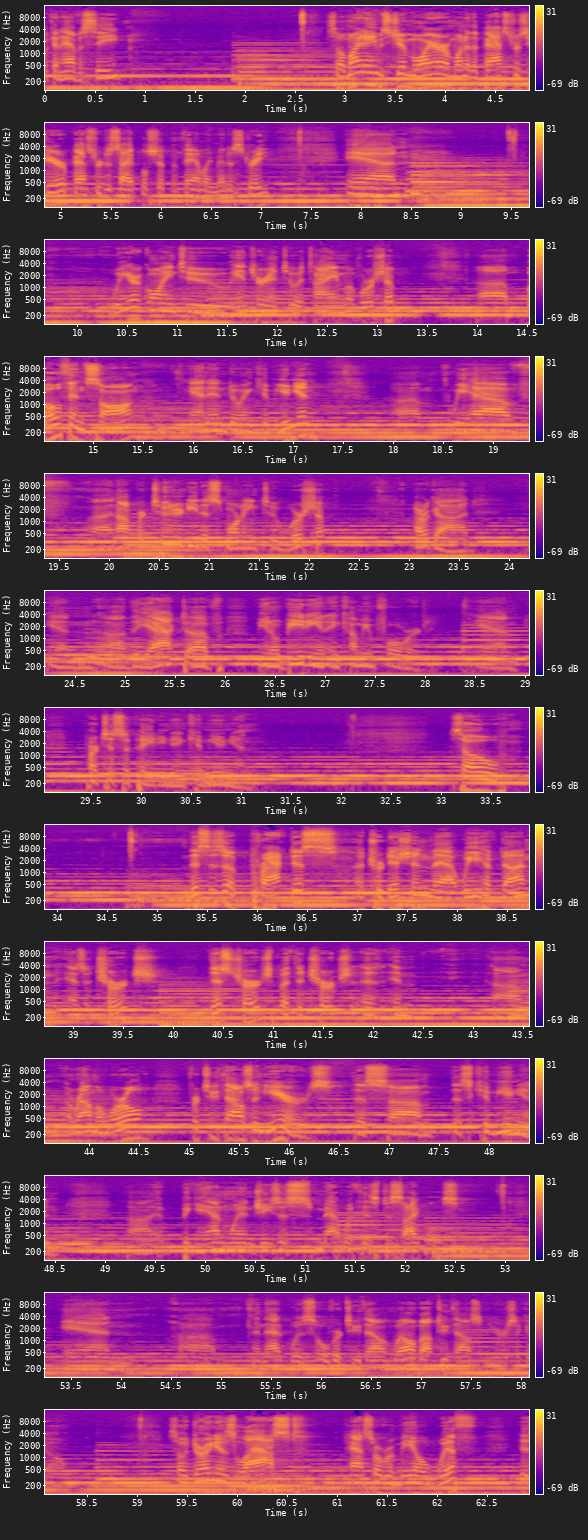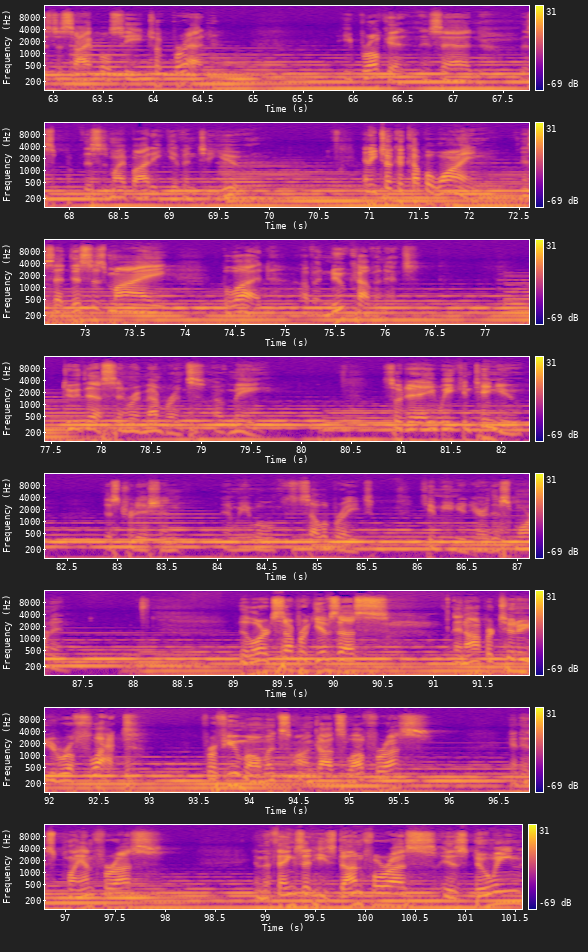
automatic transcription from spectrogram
Y'all can have a seat. So, my name is Jim Moyer. I'm one of the pastors here, Pastor Discipleship and Family Ministry. And we are going to enter into a time of worship, um, both in song and in doing communion. Um, we have uh, an opportunity this morning to worship our God in uh, the act of being obedient and coming forward participating in communion. So, this is a practice, a tradition that we have done as a church, this church, but the church in um, around the world for 2,000 years. This um, this communion uh, began when Jesus met with his disciples, and um, and that was over 2,000, well, about 2,000 years ago. So during his last Passover meal with his disciples, he took bread. He broke it and said, this, this is my body given to you. And he took a cup of wine and said, This is my blood of a new covenant. Do this in remembrance of me. So today we continue this tradition and we will celebrate communion here this morning. The Lord's Supper gives us an opportunity to reflect for a few moments on God's love for us and His plan for us and the things that He's done for us, is doing,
